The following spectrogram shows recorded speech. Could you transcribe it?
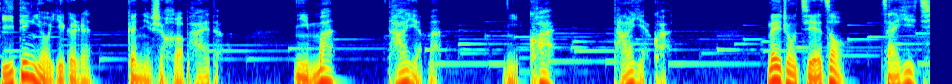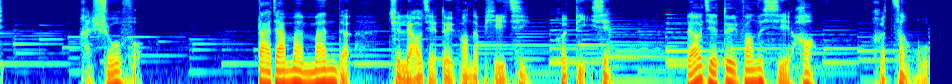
一定有一个人跟你是合拍的，你慢，他也慢；你快，他也快。那种节奏在一起，很舒服。大家慢慢的去了解对方的脾气和底线，了解对方的喜好和憎恶，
